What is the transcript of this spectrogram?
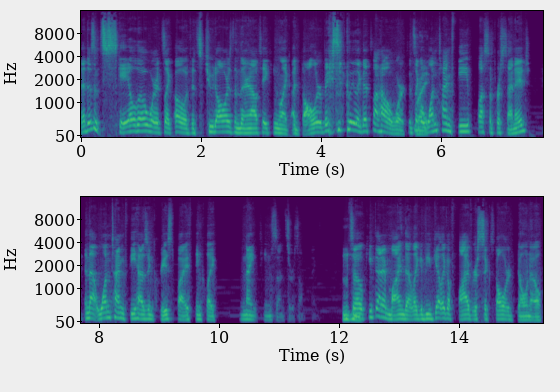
That doesn't scale though, where it's like, oh, if it's two dollars, then they're now taking like a dollar, basically. Like that's not how it works. It's like Right. a one-time fee plus a percentage, and that one-time fee has increased by I think like 19 cents or something. Mm-hmm. So keep that in mind that like if you get like a five or six dollar dono,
